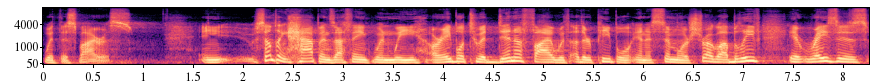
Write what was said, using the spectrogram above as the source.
with this virus. And something happens, I think, when we are able to identify with other people in a similar struggle. I believe it raises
